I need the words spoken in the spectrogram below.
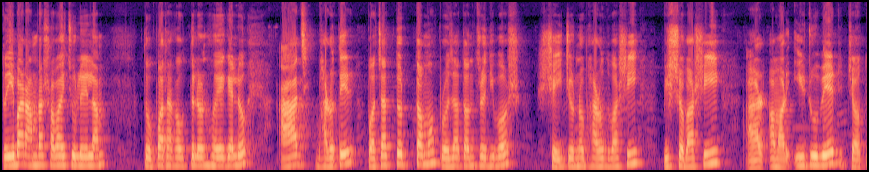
তো এবার আমরা সবাই চলে এলাম। তো পতাকা উত্তোলন হয়ে গেল। আজ ভারতের পঁচাত্তরতম প্রজাতন্ত্র দিবস। সেই জন্য ভারতবাসী, বিশ্ববাসী আর আমার ইউটিউবের যত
